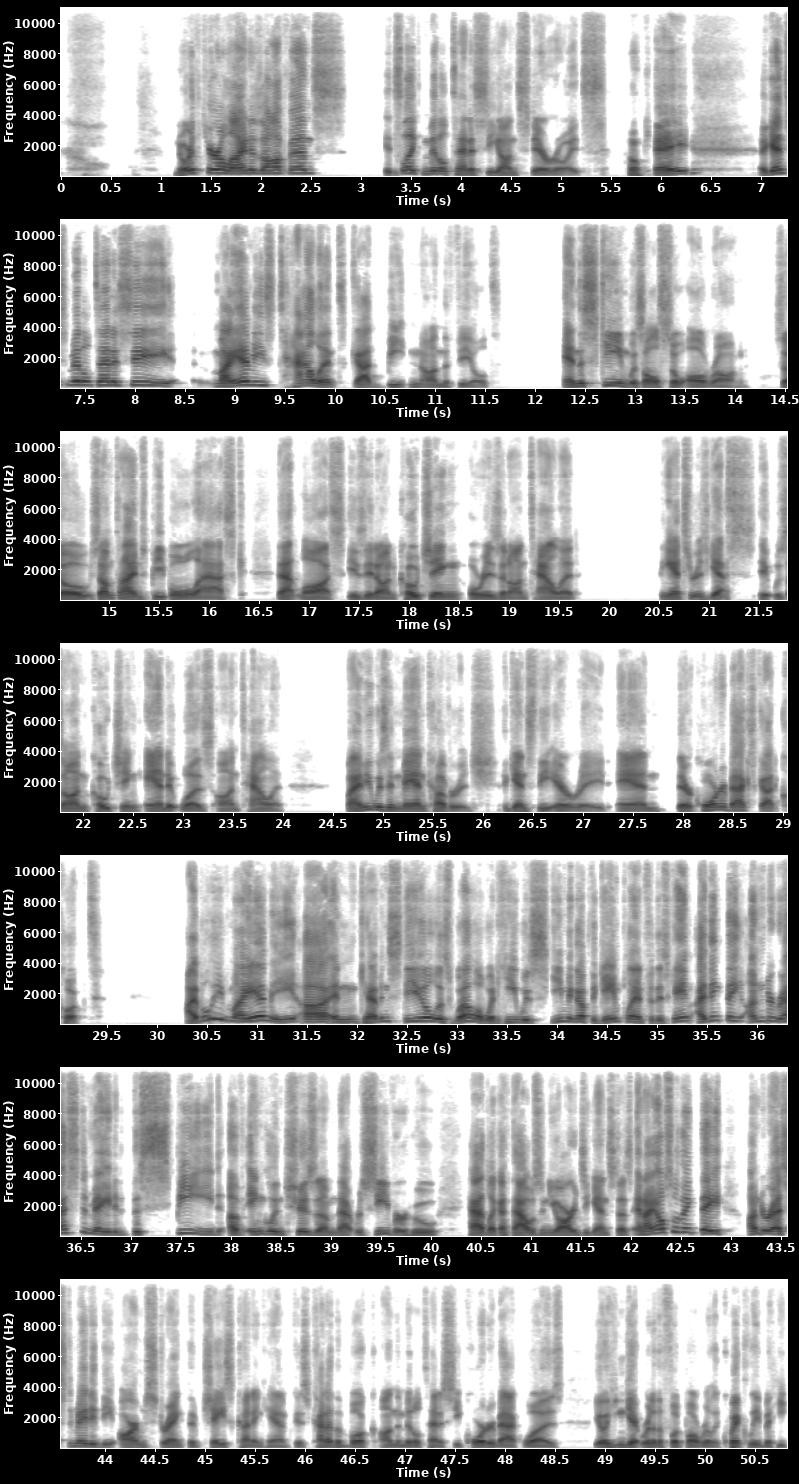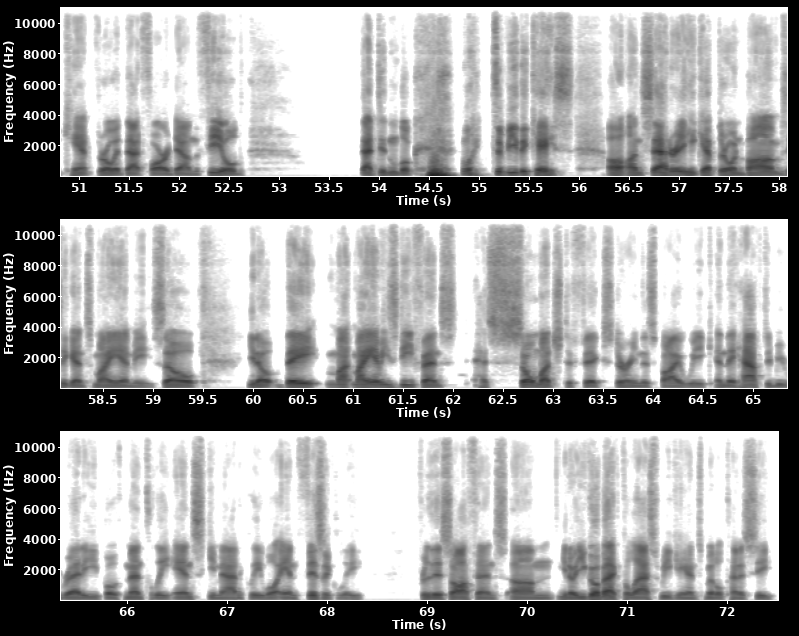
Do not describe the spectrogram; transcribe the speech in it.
North Carolina's offense, it's like Middle Tennessee on steroids. Okay. Against Middle Tennessee, Miami's talent got beaten on the field, and the scheme was also all wrong. So sometimes people will ask, that loss? Is it on coaching or is it on talent? The answer is yes. It was on coaching and it was on talent. Miami was in man coverage against the air raid, and their cornerbacks got cooked. I believe Miami uh, and Kevin Steele as well, when he was scheming up the game plan for this game, I think they underestimated the speed of England-Chisolm, that receiver who had like a thousand yards against us. And I also think they underestimated the arm strength of Chase Cunningham because kind of the book on the Middle Tennessee quarterback was, you know, he can get rid of the football really quickly, but he can't throw it that far down the field that didn't look like to be the case uh, on Saturday. He kept throwing bombs against Miami. So, you know, they Mi- Miami's defense has so much to fix during this bye week, and they have to be ready both mentally and schematically, well, and physically for this offense. Um, you know, you go back to last week against Middle Tennessee.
